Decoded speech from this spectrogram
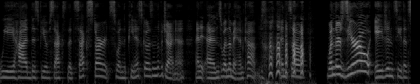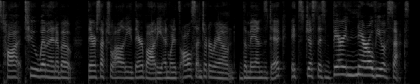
we had this view of sex that sex starts when the penis goes in the vagina and it ends when the man comes, and so. when there's zero agency that's taught to women about their sexuality, their body, and when it's all centered around the man's dick, it's just this very narrow view of sex.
